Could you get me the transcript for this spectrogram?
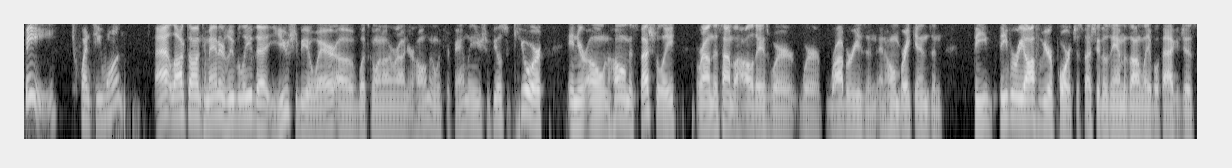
Be 21. At Locked On Commanders, we believe that you should be aware of what's going on around your home and with your family. And you should feel secure in your own home, especially around this time of the holidays where where robberies and, and home break-ins and thievery off of your porch, especially those Amazon label packages,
